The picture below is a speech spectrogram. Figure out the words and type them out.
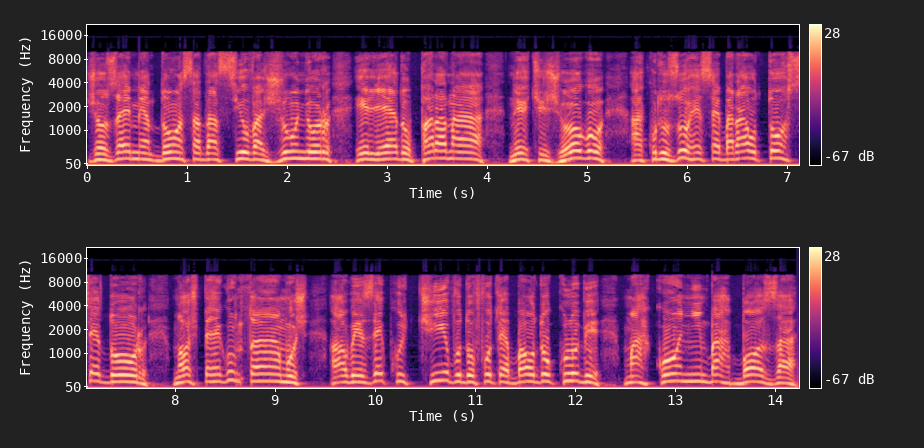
José Mendonça da Silva Júnior. Ele é do Paraná. Neste jogo, a Cruzul receberá o torcedor. Nós perguntamos ao executivo do futebol do clube, Marconi Barbosa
